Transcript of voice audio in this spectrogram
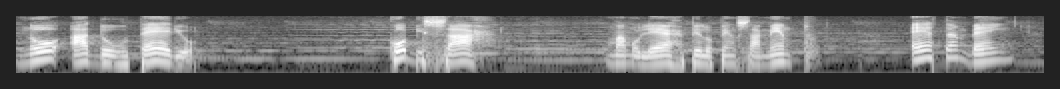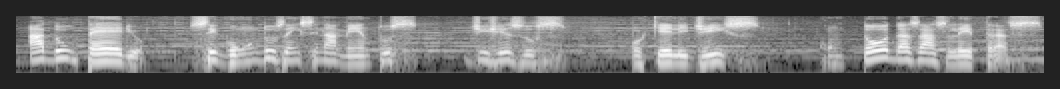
no adultério, cobiçar uma mulher pelo pensamento, é também adultério, segundo os ensinamentos de Jesus, porque ele diz com todas as letras:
